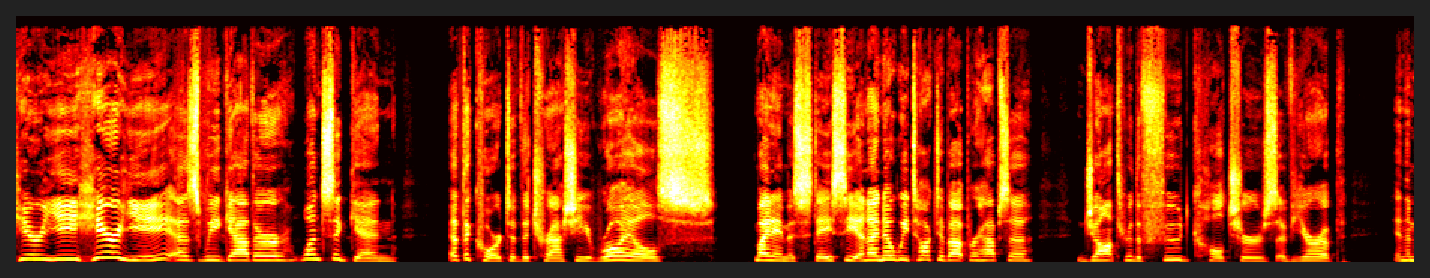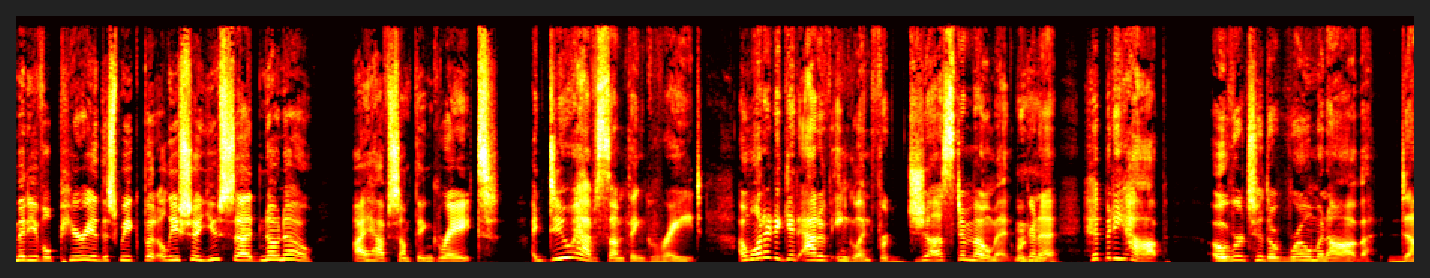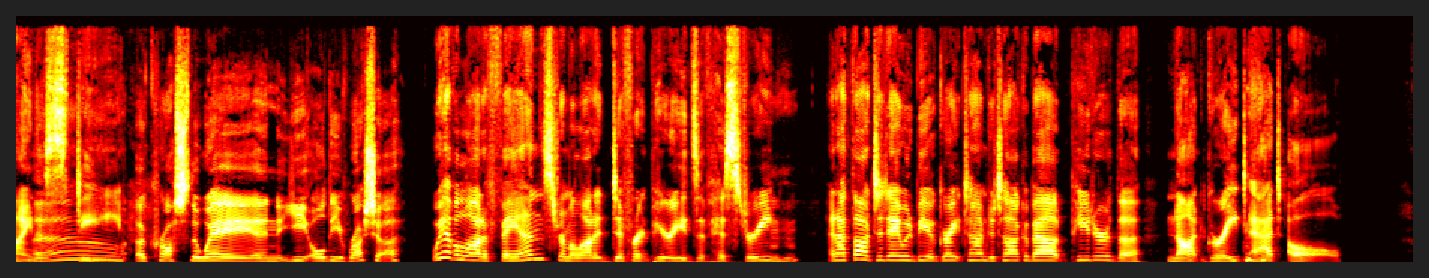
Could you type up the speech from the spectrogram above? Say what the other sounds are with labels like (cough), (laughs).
Hear ye, hear ye, as we gather once again at the court of the trashy royals. My name is Stacy, and I know we talked about perhaps a jaunt through the food cultures of Europe in the medieval period this week, but Alicia, you said, no, no, I have something great. I do have something great. I wanted to get out of England for just a moment. We're mm-hmm. going to hippity hop over to the Romanov dynasty. Oh, across the way in ye olde Russia. We have a lot of fans from a lot of different periods of history. Mm-hmm. And I thought today would be a great time to talk about Peter the Not Great mm-hmm. at All.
